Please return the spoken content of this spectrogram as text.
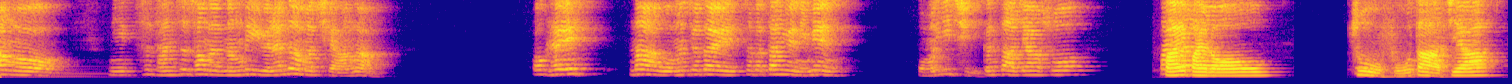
棒哦！你自弹自唱的能力原来那么强啊！OK，那我们就在这个单元里面，我们一起跟大家说拜拜喽！祝福大家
